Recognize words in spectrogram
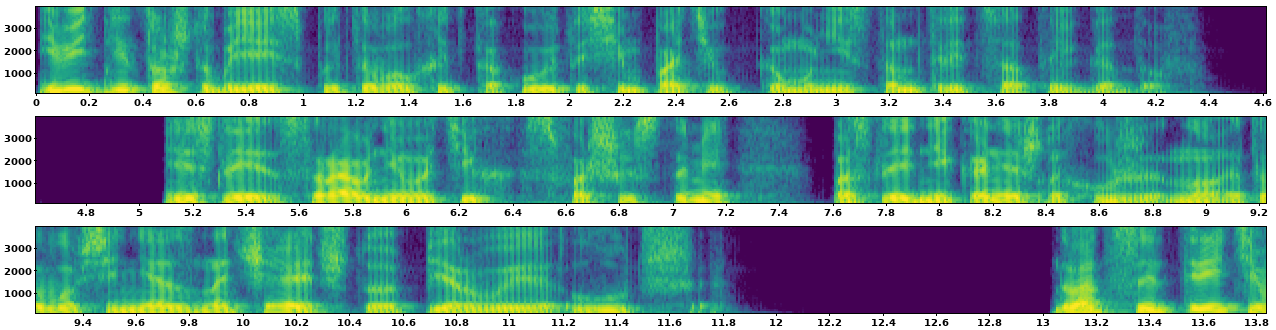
И ведь не то, чтобы я испытывал хоть какую-то симпатию к коммунистам 30-х годов. Если сравнивать их с фашистами, последние, конечно, хуже, но это вовсе не означает, что первые лучше. 23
